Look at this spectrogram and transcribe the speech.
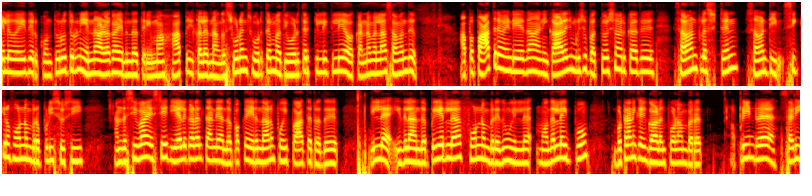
ஏழு வயது இருக்கும். துரு துருன்னு என்ன அழகாக இருந்தால் தெரியுமா? ஆப்பிள் கலர். நாங்கள் ஸ்டூடெண்ட்ஸ் ஒருத்தர் மாற்றி ஒருத்தர் கிள்ளி கிள்ளி அவள் கண்ணமெல்லாம் சவந்து அப்போ பார்த்துட வேண்டியது தான் நீ காலேஜ் முடிச்சு பத்து வருஷம் இருக்காது. செவன் ப்ளஸ் டென் செவன்டீன் சீக்கிரம் ஃபோன் நம்பரை பிடி சுசி. அந்த சிவா எஸ்டேட் ஏழு கடல் தாண்டி அந்த பக்கம் இருந்தாலும் போய் பார்த்துடுறது இல்லை இதில் அந்த பேரில் ஃபோன் நம்பர் எதுவும் இல்லை. முதல்ல இப்போது பொட்டானிக்கல் கார்டன் போகலாம் பரத். அப்படின்ற சரி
